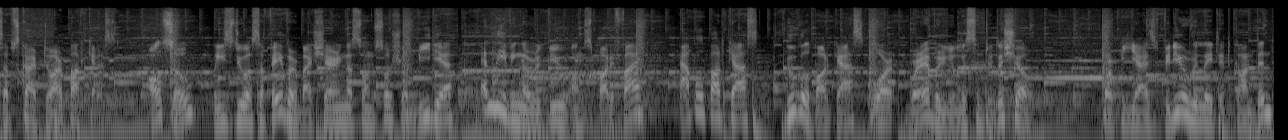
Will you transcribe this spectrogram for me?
subscribe to our podcast. Also, please do us a favor by sharing us on social media and leaving a review on Spotify, Apple Podcasts, Google Podcasts, or wherever you listen to the show. For PEI's video related content,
